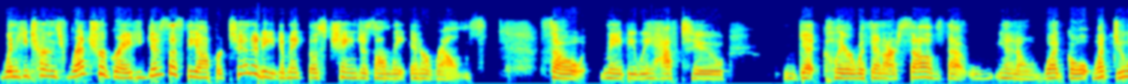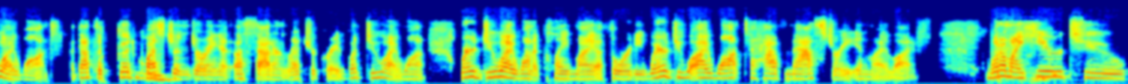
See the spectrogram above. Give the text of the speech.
When he turns retrograde, he gives us the opportunity to make those changes on the inner realms. So maybe we have to get clear within ourselves that you know what goal what do i want that's a good mm-hmm. question mm. during a, a saturn retrograde what do i want where do i want to claim my authority where do i want to have mastery in my life what am i mm-hmm. here to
